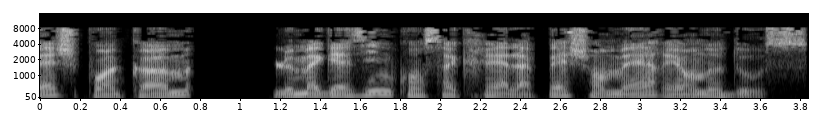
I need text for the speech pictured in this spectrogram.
pêche.com, le magazine consacré à la pêche en mer et en eau douce.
